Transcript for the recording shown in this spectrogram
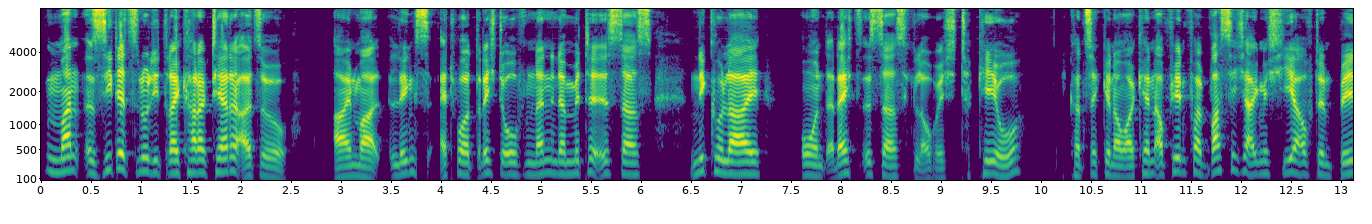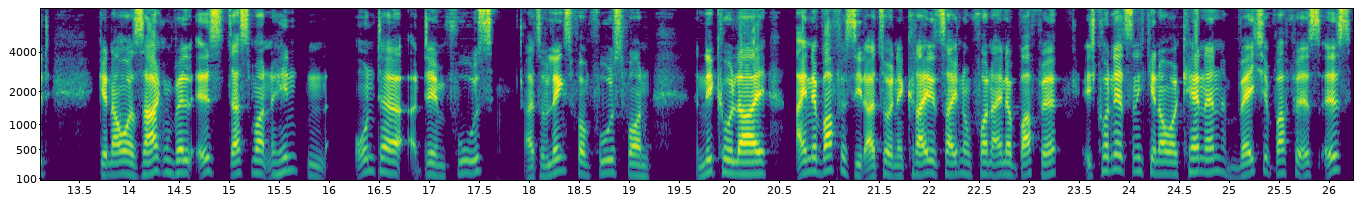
Man sieht jetzt nur die drei Charaktere, also einmal links Edward Richtofen, dann in der Mitte ist das Nikolai und rechts ist das, glaube ich, Takeo kann es nicht genau erkennen. Auf jeden Fall, was ich eigentlich hier auf dem Bild genauer sagen will, ist, dass man hinten unter dem Fuß, also links vom Fuß von Nikolai, eine Waffe sieht, also eine Kreidezeichnung von einer Waffe. Ich konnte jetzt nicht genau erkennen, welche Waffe es ist.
